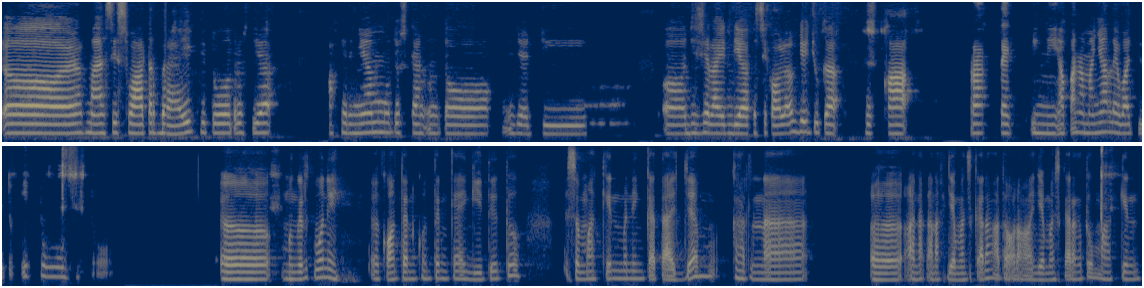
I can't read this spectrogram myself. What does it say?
uh, mahasiswa terbaik gitu terus dia akhirnya memutuskan untuk menjadi uh, di sisi lain dia psikolog dia juga buka praktek ini apa namanya lewat YouTube itu gitu. Uh, menurutmu nih konten-konten kayak gitu tuh semakin meningkat tajam karena anak-anak uh, zaman sekarang atau orang-orang zaman sekarang tuh makin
